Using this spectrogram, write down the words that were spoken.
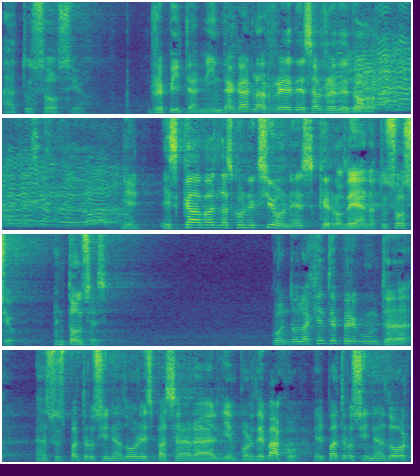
a tu socio. Repitan, indagar las redes alrededor. Bien, excavas las conexiones que rodean a tu socio. Entonces, cuando la gente pregunta a sus patrocinadores pasar a alguien por debajo, ¿el patrocinador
